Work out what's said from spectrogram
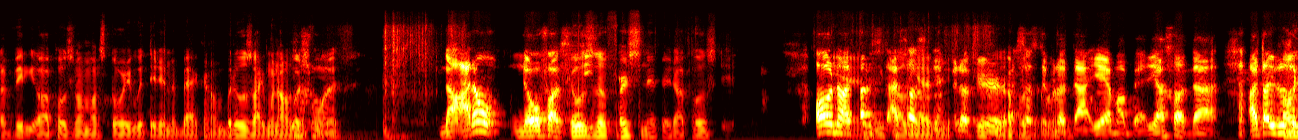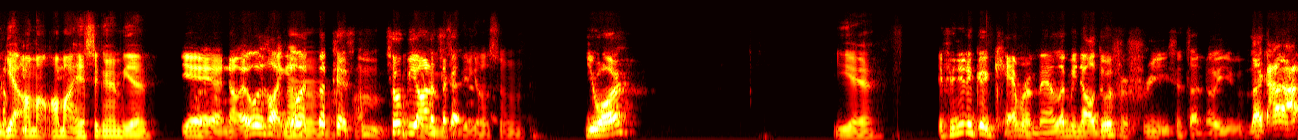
the video I posted on my story with it in the background, but it was like when I was. Which one? No, I don't know if I've. It was the first snippet I posted. Oh no, yeah, I thought I saw a snippet of your. I saw a snippet of that. Yeah, my bad. Yeah, I saw that. I thought it was. Oh like yeah, on my on my Instagram. Yeah. Yeah, no, it was like no, it was because no, no. to be honest, like a video soon. You are. Yeah if you need a good camera, man, let me know. I'll do it for free since I know you. Like I,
